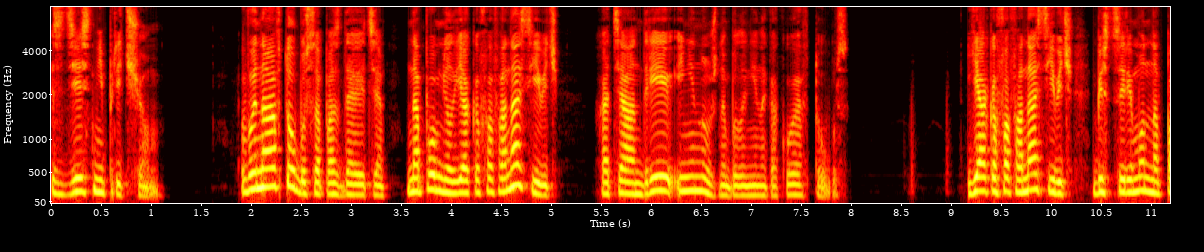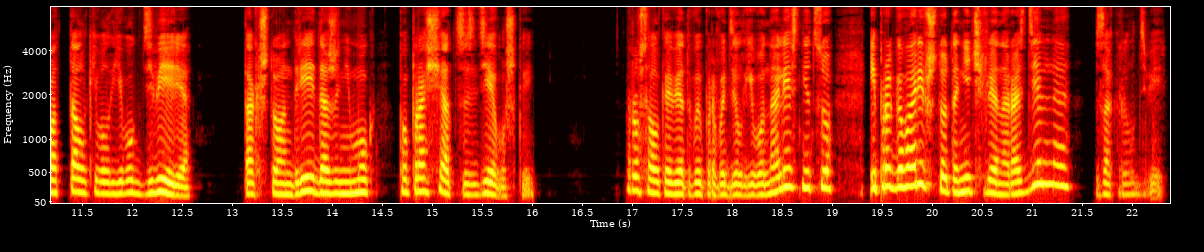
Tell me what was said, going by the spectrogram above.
здесь ни при чем. Вы на автобус опоздаете», — напомнил Яков Афанасьевич, хотя Андрею и не нужно было ни на какой автобус. Яков Афанасьевич бесцеремонно подталкивал его к двери, так что Андрей даже не мог попрощаться с девушкой. Русалковед выпроводил его на лестницу и, проговорив что-то нечленораздельное, закрыл дверь.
